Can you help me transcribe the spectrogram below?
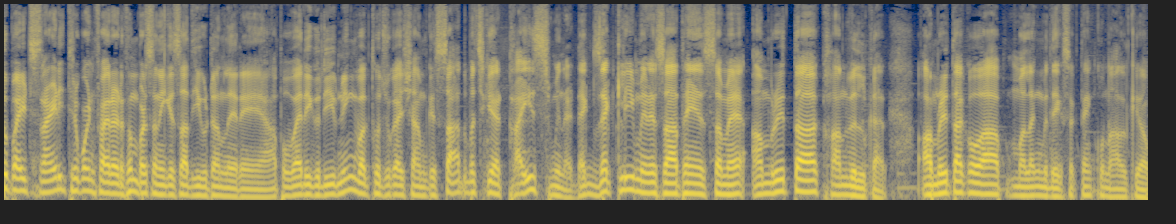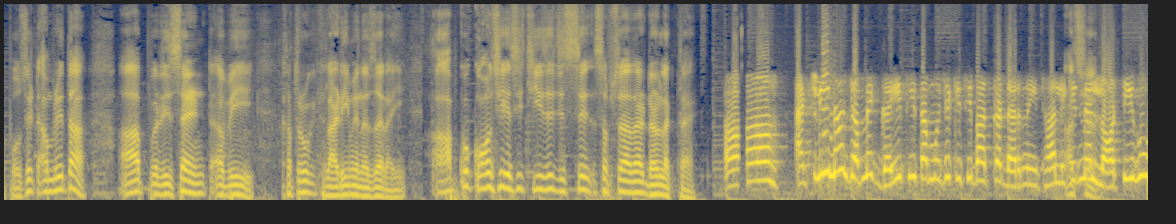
सुपर इट्स 93.5 रेड एफएम पर सनी के साथ यू ले रहे हैं आप। वेरी गुड इवनिंग वक्त हो चुका है शाम के सात बज के अट्ठाईस मिनट। एग्जैक्टली मेरे साथ हैं इस समय अमृता खानविलकर। अमृता को आप मलंग में देख सकते हैं, कुणाल के अपोजिट अमृता, आप रिसेंट अभी खतरों के खिलाड़ी में नज़र आई। आपको कौन सी ऐसी चीज़ है जिससे सबसे ज़्यादा डर लगता है? एक्चुअली ना जब मैं गई थी तब मुझे किसी बात का डर नहीं था लेकिन अच्छा। मैं लौटी हूँ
